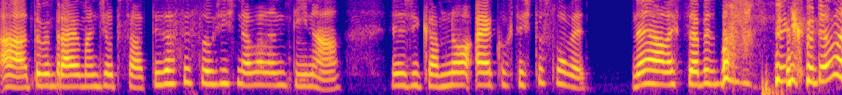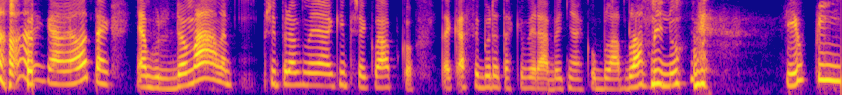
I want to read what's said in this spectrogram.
A to mi právě manžel psal, ty zase sloužíš na Valentína. Já říkám, no a jako chceš to slavit? Ne, ale chci, abys byla prostě jako doma. A říkám, jo, tak já budu doma, ale připravme nějaký překvápko. Tak asi bude taky vyrábět nějakou blablaminu. Jupi.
